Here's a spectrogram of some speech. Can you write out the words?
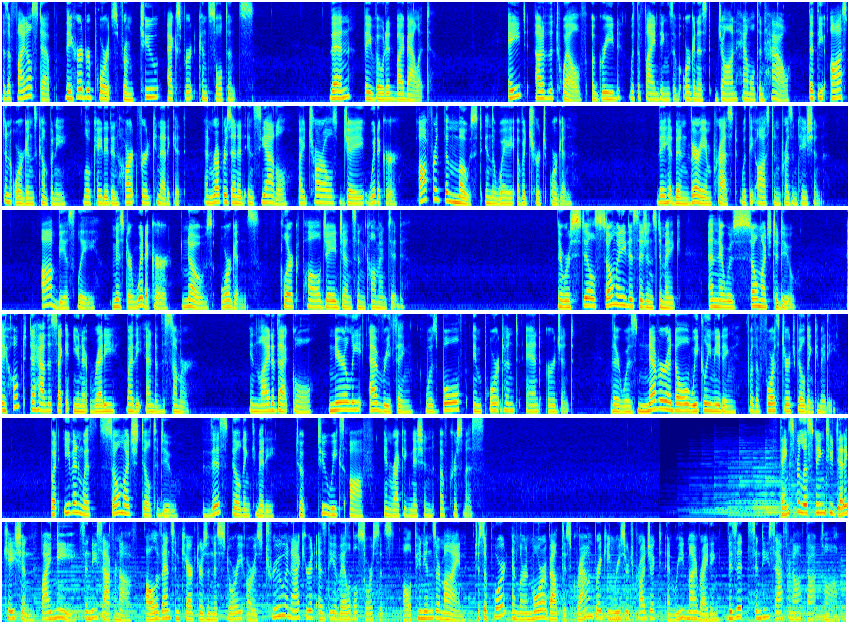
As a final step, they heard reports from two expert consultants. Then they voted by ballot. Eight out of the twelve agreed with the findings of organist John Hamilton Howe that the Austin Organs Company, located in Hartford, Connecticut, and represented in Seattle by Charles J. Whitaker, offered the most in the way of a church organ. They had been very impressed with the Austin presentation. Obviously, Mr. Whitaker knows organs, Clerk Paul J. Jensen commented. There were still so many decisions to make, and there was so much to do. They hoped to have the second unit ready by the end of the summer. In light of that goal, nearly everything was both important and urgent. There was never a dull weekly meeting for the Fourth Church Building Committee. But even with so much still to do, this building committee took two weeks off in recognition of Christmas. Thanks for listening to Dedication by me, Cindy Safronoff. All events and characters in this story are as true and accurate as the available sources. All opinions are mine. To support and learn more about this groundbreaking research project and read my writing, visit cindysafronoff.com.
